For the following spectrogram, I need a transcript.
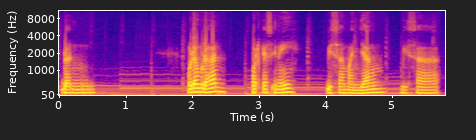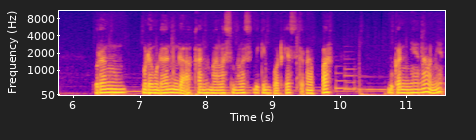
Dan mudah-mudahan podcast ini bisa manjang bisa orang mudah-mudahan nggak akan malas-malas bikin podcast. Kenapa? Bukannya naonnya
